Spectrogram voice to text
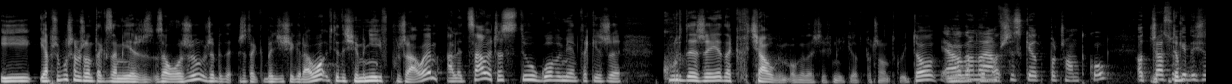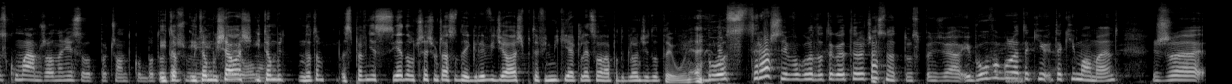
I ja przypuszczam, że on tak założył, żeby, że tak będzie się grało i wtedy się mniej wkurzałem, ale cały czas z tyłu głowy miałem takie, że kurde, że jednak chciałbym oglądać te filmiki od początku. I to Ja oglądałam wszystkie od początku. Od czasu, to- kiedy się skumałam, że one nie są od początku, bo to I to, i to musiałaś, i to, no to pewnie z jedną trzecią czasu tej gry widziałaś te filmiki, jak lecą na podglądzie do tyłu, nie? Było strasznie w ogóle, dlatego ja tyle czasu nad tym spędziłam. I był w ogóle taki, taki moment, że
